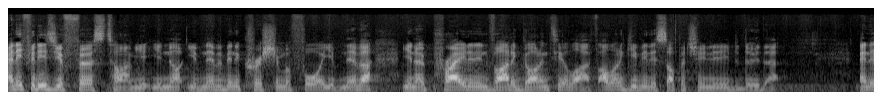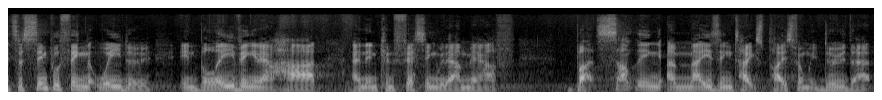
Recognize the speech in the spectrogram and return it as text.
and if it is your first time, you, are not, you've never been a Christian before, you've never you know, prayed and invited God into your life, I want to give you this opportunity to do that. And it's a simple thing that we do in believing in our heart and then confessing with our mouth. But something amazing takes place when we do that,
